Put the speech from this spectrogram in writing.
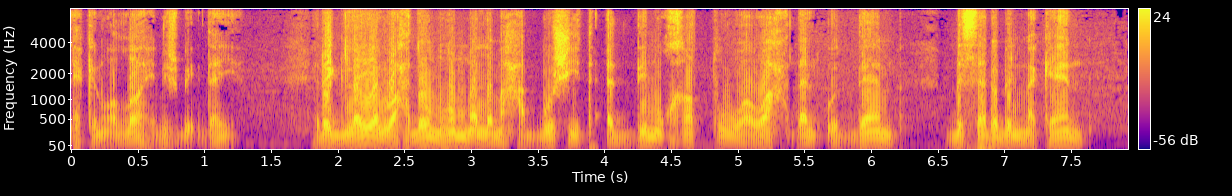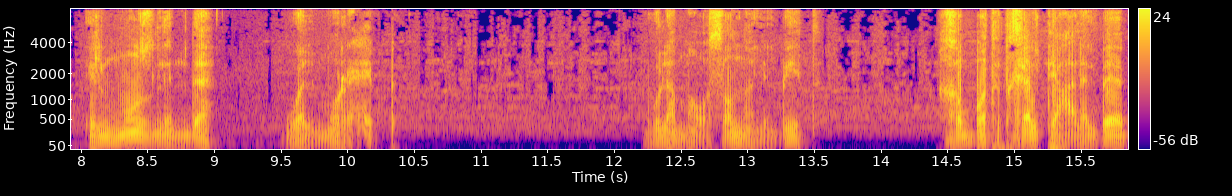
لكن والله مش بإيديا. رجليا لوحدهم هم اللي ما حبوش يتقدموا خطوة واحدة لقدام بسبب المكان المظلم ده والمرعب. ولما وصلنا للبيت خبطت خالتي على الباب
